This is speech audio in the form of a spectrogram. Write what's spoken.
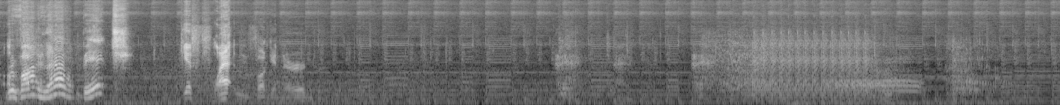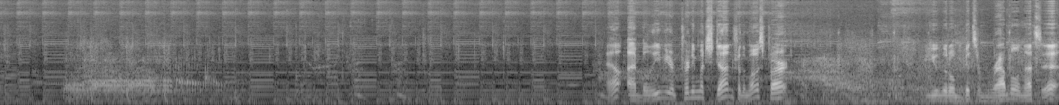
Revive that, bitch! Get flattened, fucking nerd. I believe you're pretty much done for the most part. You little bits of rebel, and that's it.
